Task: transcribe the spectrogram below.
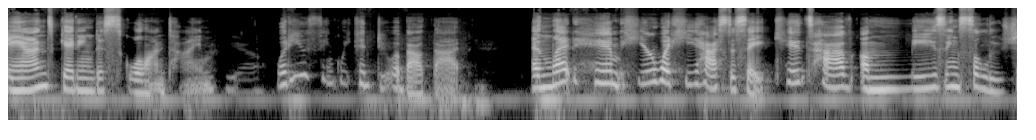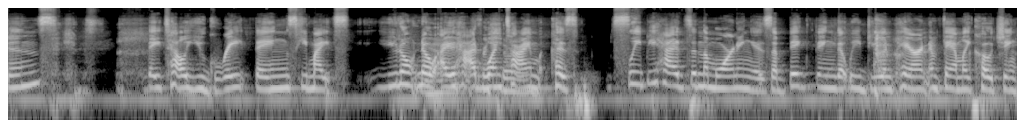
and getting to school on time. Yeah. what do you think we could do about that and let him hear what he has to say. Kids have amazing solutions. Yes. They tell you great things. He might, you don't know. Yeah, I had one sure. time because sleepy heads in the morning is a big thing that we do in parent and family coaching.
